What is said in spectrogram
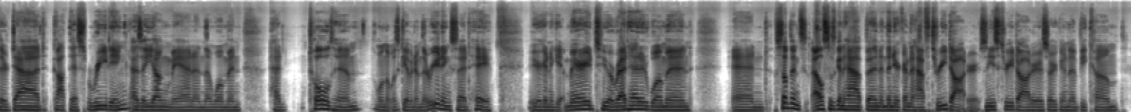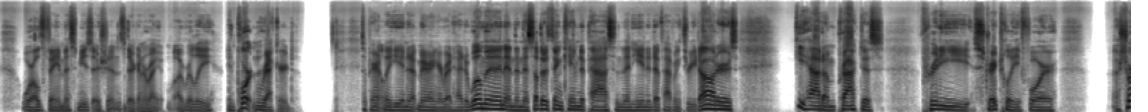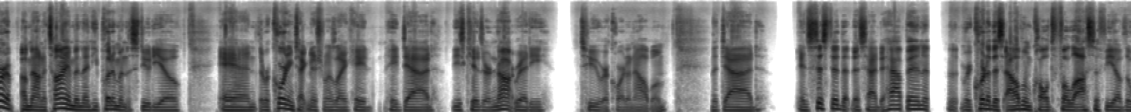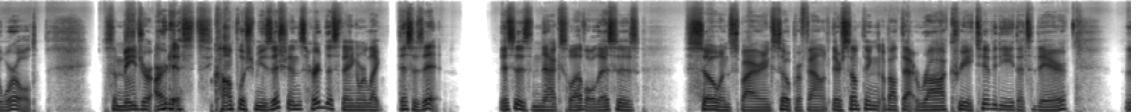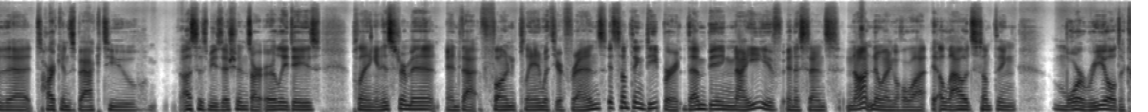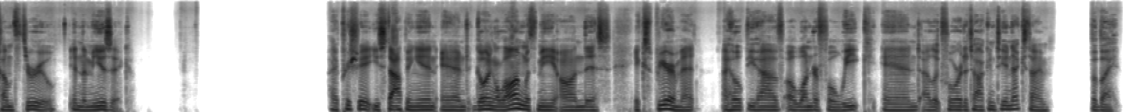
their dad got this reading as a young man, and the woman had told him, the one that was giving him the reading, said, Hey, you're going to get married to a redheaded woman and something else is going to happen and then you're going to have three daughters. These three daughters are going to become world famous musicians. They're going to write a really important record. Apparently he ended up marrying a redheaded woman and then this other thing came to pass and then he ended up having three daughters. He had them practice pretty strictly for a short amount of time and then he put him in the studio and the recording technician was like, "Hey, hey, Dad, these kids are not ready to record an album." The dad insisted that this had to happen. Recorded this album called "Philosophy of the World." Some major artists, accomplished musicians, heard this thing and were like, "This is it. This is next level. This is." So inspiring, so profound. There's something about that raw creativity that's there that harkens back to us as musicians, our early days playing an instrument and that fun playing with your friends. It's something deeper. Them being naive in a sense, not knowing a whole lot, it allowed something more real to come through in the music. I appreciate you stopping in and going along with me on this experiment. I hope you have a wonderful week and I look forward to talking to you next time. Bye bye.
